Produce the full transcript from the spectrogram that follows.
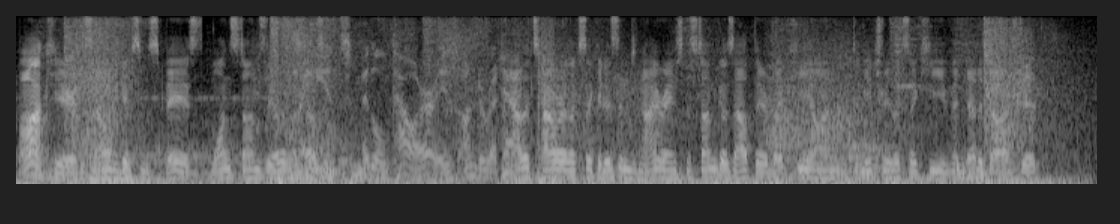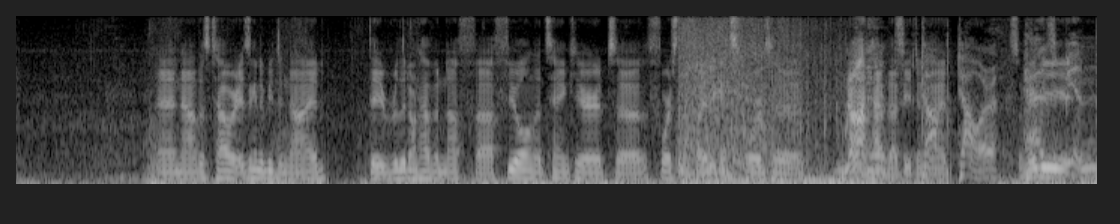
buck here to zone to give some space. One stuns, the other one doesn't. Radiant's middle tower is under Now the tower looks like it is in deny range. The stun goes out there by Peon. Dimitri looks like he Vendetta dodged it. And now this tower isn't going to be denied. They really don't have enough uh, fuel in the tank here to force the fight against Ford to not have that be denied. Tower So maybe, been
